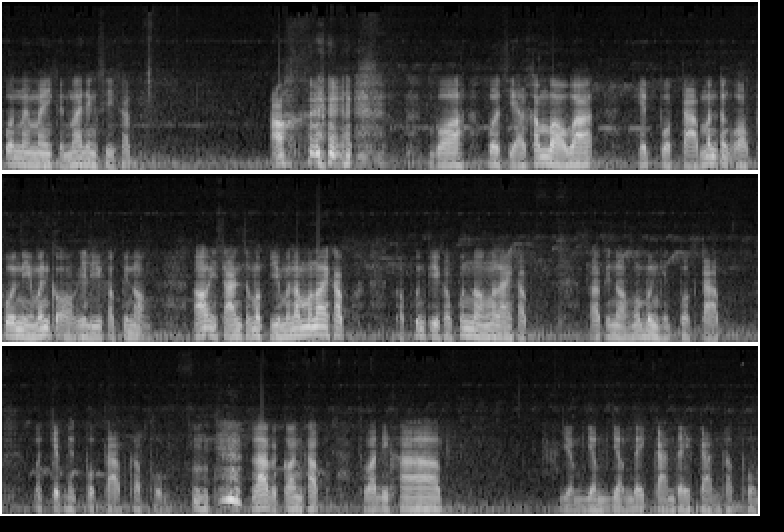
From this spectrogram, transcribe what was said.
พ่นใหม่ๆขึ้นมาจังสี่ครับ เอา บ่บ่เสียคำบอกว่าเห็ดปวกตาบมันต้องออกพวนนี่มันก็ออกอีหลีครับพี่น้องเอาอีสานสมปีมันน้ำมันน้อยครับขอบคุณพี่ขอบคุณน้องอะไรครับพาพี่น้องมาเบิ่งเห็ดปวกตาบมาเก็บเห็ดปวกตาบครับผมลาไปก่อนครับ สวัสดีครับเยี่ยมเยี่ยมเยี่ยมได้การได้การครับผม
